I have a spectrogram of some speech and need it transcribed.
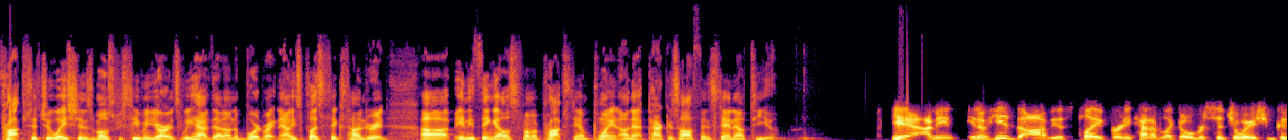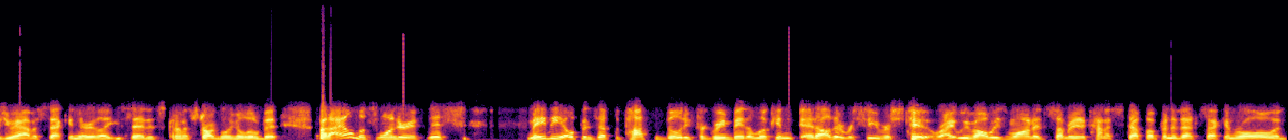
prop situations, most receiving yards, we have that on the board right now. He's plus 600. Uh, anything else from a prop standpoint on that Packers offense stand out to you? Yeah, I mean, you know, he's the obvious play for any kind of like over situation because you have a secondary, like you said, it's kind of struggling a little bit. But I almost wonder if this maybe opens up the possibility for Green Bay to look in, at other receivers too, right? We've always wanted somebody to kind of step up into that second role. And,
